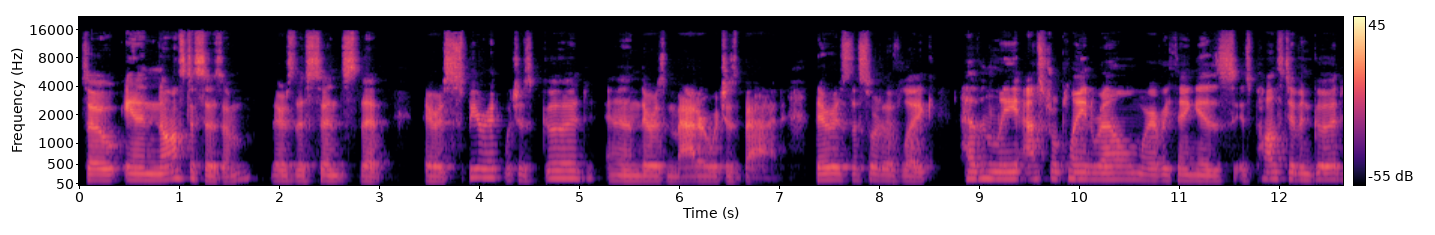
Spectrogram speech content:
So in Gnosticism, there's this sense that there is spirit, which is good, and there is matter, which is bad. There is the sort of like heavenly astral plane realm where everything is is positive and good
